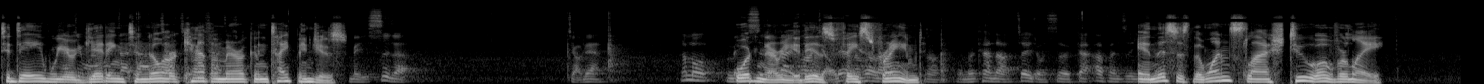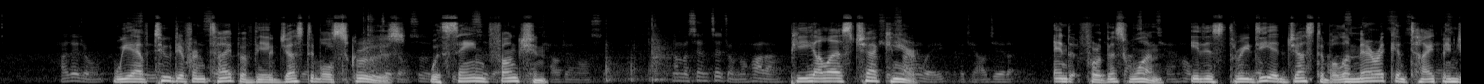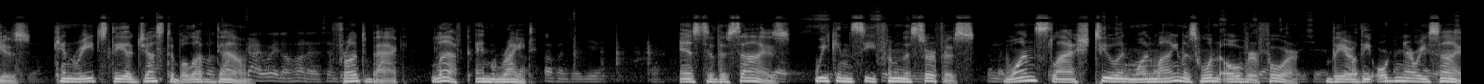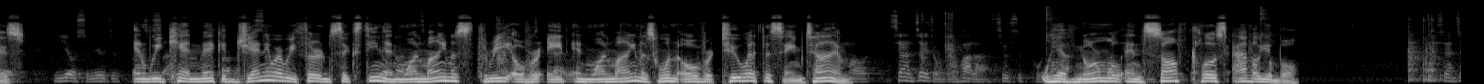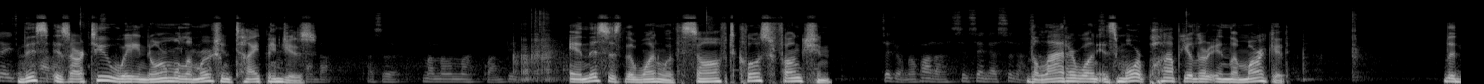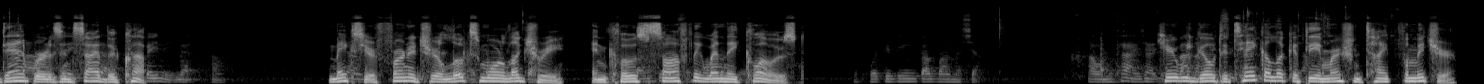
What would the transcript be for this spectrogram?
Today we are getting to know our Kav American type hinges. Ordinary it is face framed, and this is the 1 slash 2 overlay. We have two different type of the adjustable screws, with same function. PLS check here. And for this one, it is 3D adjustable American type hinges can reach the adjustable up-down, front-back, left and right. As to the size, we can see from the surface, 1 slash 2 and 1 minus 1 over 4, they are the ordinary size. And we can make it January 3rd 16 and 1 minus 3 over 8 and 1 minus 1 over 2 at the same time. We have normal and soft close available. This is our two-way normal immersion type hinges. And this is the one with soft close function. The latter one is more popular in the market. The damper is inside the cup. Makes your furniture looks more luxury and close softly when they closed. Here we go to take a look at the immersion type furniture.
